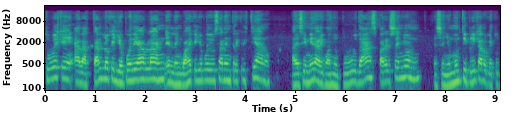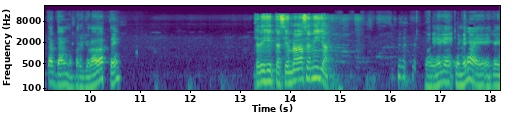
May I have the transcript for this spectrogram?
tuve que adaptar lo que yo podía hablar, el lenguaje que yo podía usar entre cristianos, a decir, mira, que cuando tú das para el Señor, el Señor multiplica lo que tú estás dando, pero yo lo adapté. ¿Qué dijiste? ¿Siembra la semilla? Dije que, que, mira, eh, que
